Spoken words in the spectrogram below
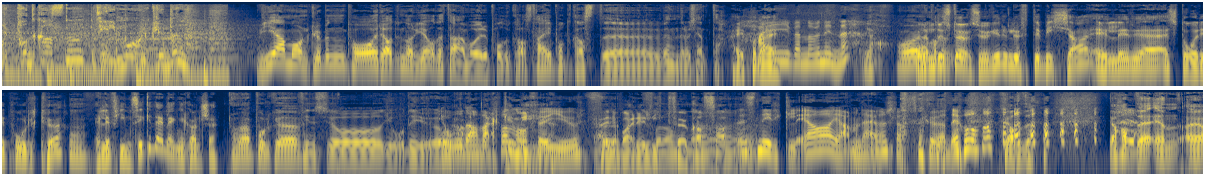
er podkasten til Morgenklubben. Vi er Morgenklubben på Radio Norge, og dette er vår podkast. Hei, podkastvenner og kjente. Hei på deg. Hei, venn og venninne. Ja, og, Om du støvsuger, lufter bikkja eller eh, står i polkø. Mm. Eller fins ikke det lenger, kanskje? Polkø finnes jo Jo, det gjør jo Jo da, i er hvert fall nå mye. før jul. Ja, det bare litt Foran, før kassa? eh, Den Ja ja, men det er jo en slags kø, det òg. Jeg hadde, jeg hadde en eh,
